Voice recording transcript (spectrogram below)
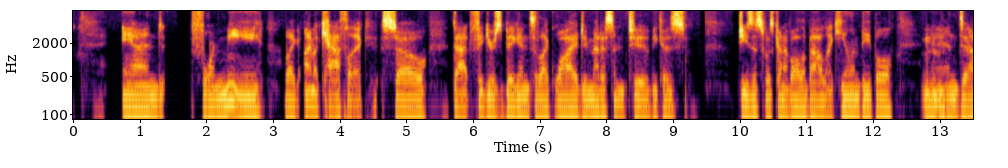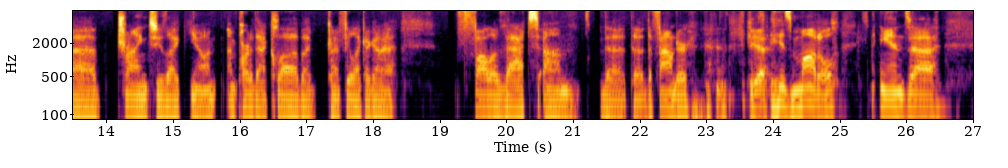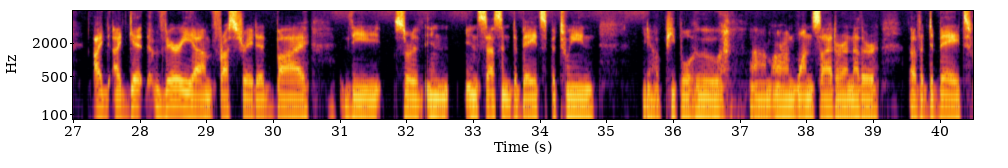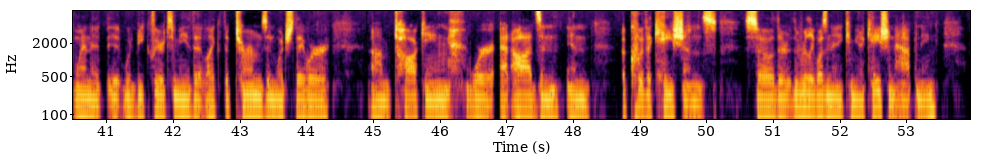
And for me, like I'm a Catholic, so that figures big into like why I do medicine too, because Jesus was kind of all about like healing people mm-hmm. and uh, trying to like, you know, I'm I'm part of that club. I kind of feel like I gotta follow that um, the the the founder, yeah, his model, and uh, I'd I'd get very um, frustrated by the sort of in, incessant debates between you know people who um, are on one side or another of a debate when it, it would be clear to me that like the terms in which they were um, talking were at odds and and equivocations So there, there really wasn't any communication happening.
